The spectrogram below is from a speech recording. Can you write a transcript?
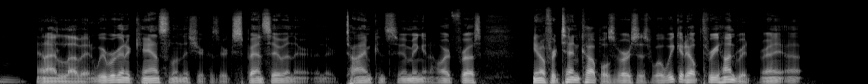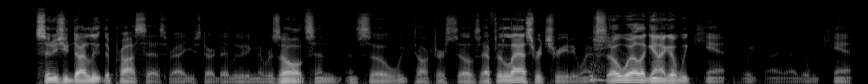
Mm. And I love it. And we were going to cancel them this year because they're expensive and they're and they're time consuming and hard for us. You know, for ten couples versus well, we could help three hundred, right? Uh, as soon as you dilute the process, right, you start diluting the results, and and so we talked to ourselves after the last retreat. It went so well again. I go, we can't. We I, I go, we can't.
